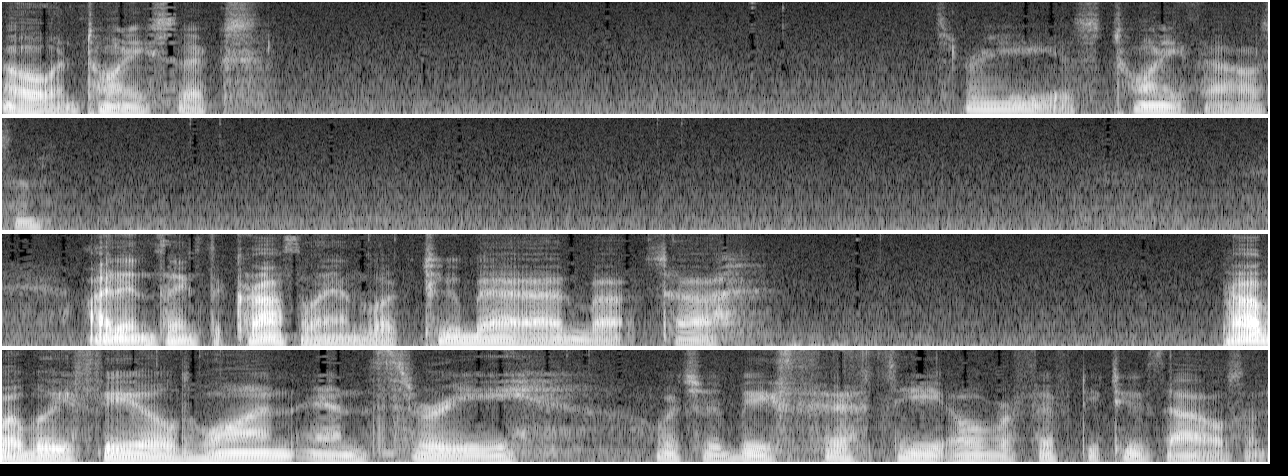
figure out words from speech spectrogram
oh, and 26. Three is 20,000. I didn't think the cropland looked too bad, but uh, probably field one and three, which would be 50 over 52,000.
